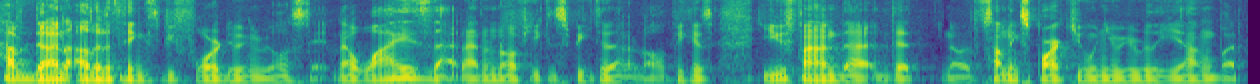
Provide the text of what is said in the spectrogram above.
have done other things before doing real estate. Now, why is that? I don't know if you can speak to that at all because you found that that you know something sparked you when you were really young. But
